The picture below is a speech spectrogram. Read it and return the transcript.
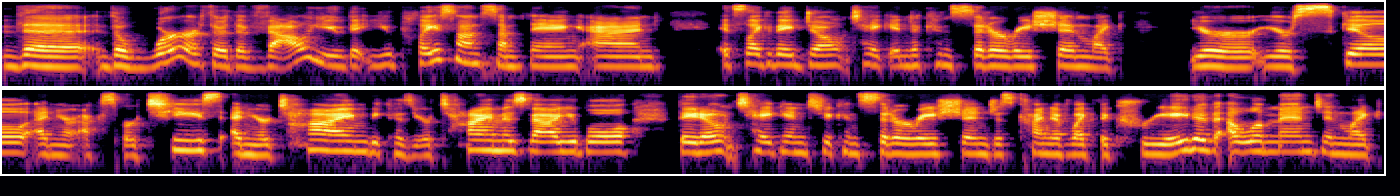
the the worth or the value that you place on something and it's like they don't take into consideration like your your skill and your expertise and your time because your time is valuable. They don't take into consideration just kind of like the creative element and like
